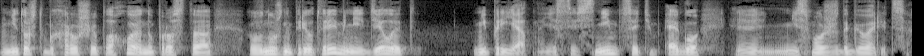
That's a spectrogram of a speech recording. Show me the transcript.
не то чтобы хорошее и плохое, но просто в нужный период времени делает неприятно, если с ним, с этим эго, э, не сможешь договориться.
